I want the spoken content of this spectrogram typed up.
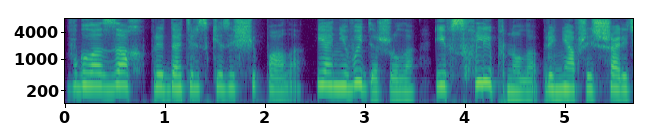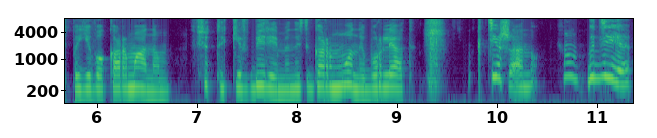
В глазах предательски защипала. Я не выдержала и всхлипнула, принявшись шарить по его карманам. Все-таки в беременность гормоны бурлят. «Где же оно? Где?»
